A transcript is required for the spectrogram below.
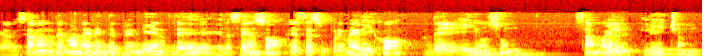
realizaron de manera independiente el censo. Este es su primer hijo de Iyun-sung, Samuel Lee Chong.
